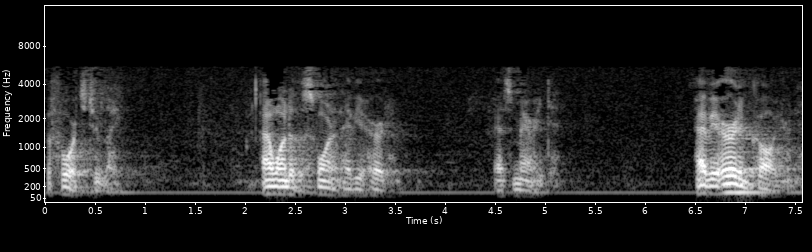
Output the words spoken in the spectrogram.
before it's too late. I wonder this morning, have you heard him as Mary did? Have you heard him call your name?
